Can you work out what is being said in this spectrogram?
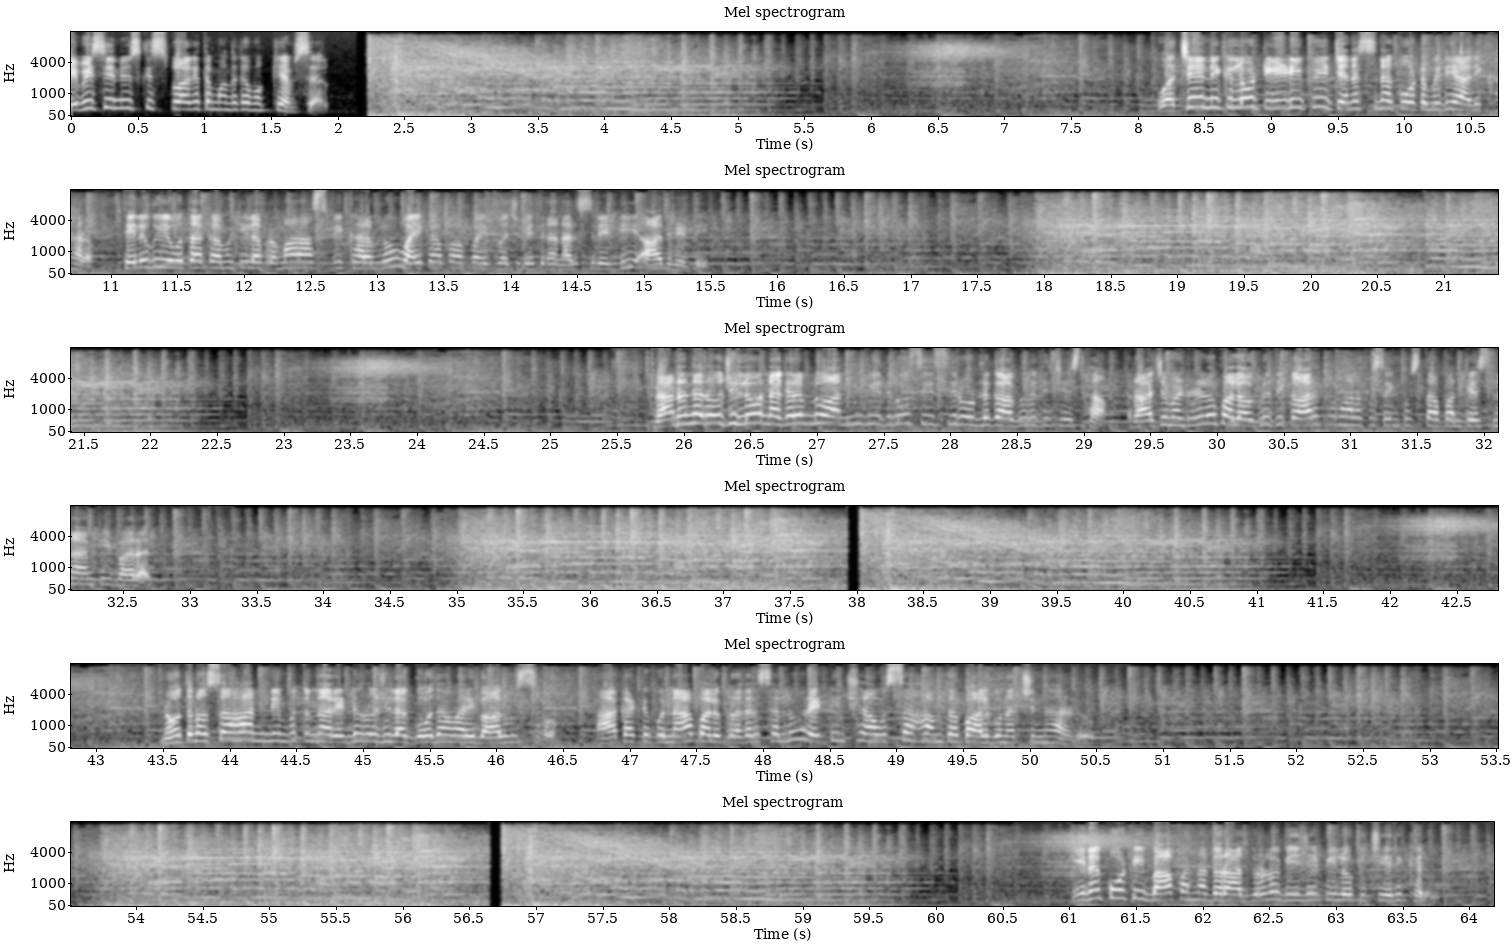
ABC న్యూస్కి స్వాగతం. ముందుగా ముఖ్యాంశాలు. వచ్చే ఎన్నికల్లో టీడీపీ జనసేన కూటమిది అధికారం. తెలుగు యువత కమిటీల ప్రమాణ స్వీకారంలో వైకాపాపై ధ్వజమెత్తిన నర్సిరెడ్డి ఆదిరెడ్డి. రానున్న రోజుల్లో నగరంలో అన్ని వీధులు సీసీ రోడ్లుగా అభివృద్ధి చేస్తాం. రాజమండ్రిలో పలు అభివృద్ధి కార్యక్రమాలకు శంకుస్థాపన చేసిన ఎంపీ భారత్. నూతన ఉత్సాహాన్ని నింపుతున్న రెండు రోజుల గోదావరి బాలోత్సవం. ఆకట్టుకున్న పలు ప్రదర్శనలు రెట్టించిన ఉత్సాహంతో పాల్గొన్న చిన్నారులు ఇనకోటి బాపన్న దొర ఆధ్వర్యంలో బీజేపీలోకి చేరికలు.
